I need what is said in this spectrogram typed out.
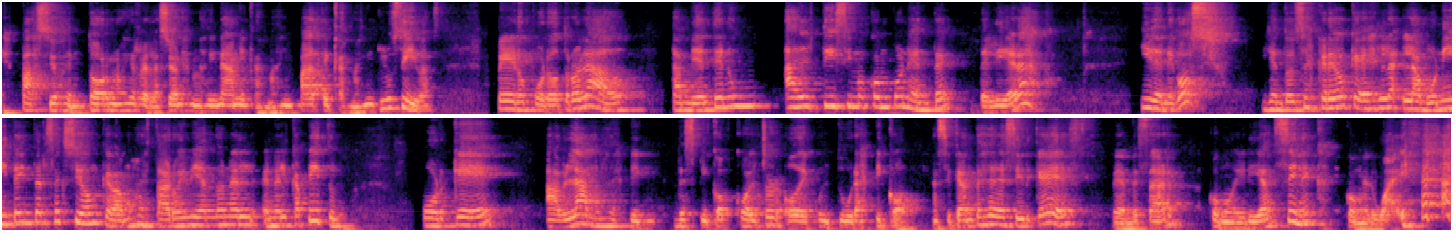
espacios, entornos y relaciones más dinámicas, más empáticas, más inclusivas, pero por otro lado, también tiene un altísimo componente de liderazgo y de negocio. Y entonces creo que es la, bonita intersección que vamos a estar hoy viendo en el, en el capítulo, porque hablamos de speak, de speak Up Culture o de cultura Speak Up. Así que antes de decir qué es, voy a empezar, como diría Cynic, con el why.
